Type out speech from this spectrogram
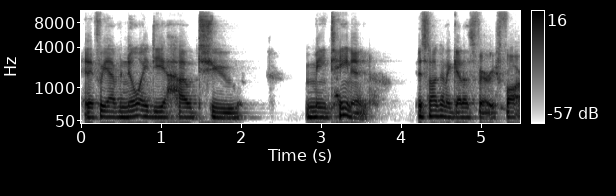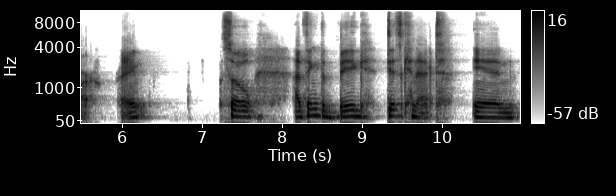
And if we have no idea how to maintain it, it's not going to get us very far, right? So I think the big disconnect in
